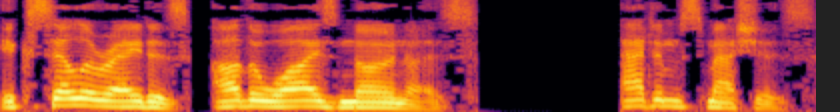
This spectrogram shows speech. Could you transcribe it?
Accelerators, otherwise known as atom smashers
